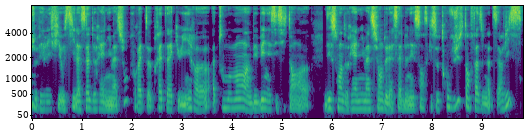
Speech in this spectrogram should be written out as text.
Je vérifie aussi la salle de réanimation pour être prête à accueillir à tout moment un bébé nécessitant des soins de réanimation de la salle de naissance qui se trouve juste en face de notre service.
